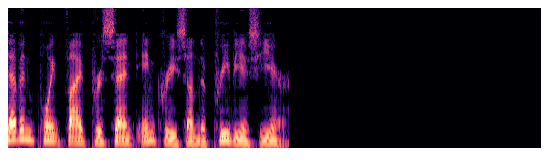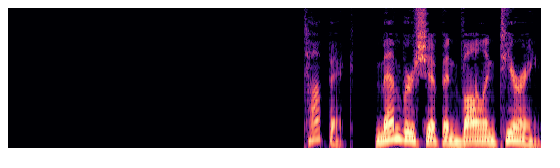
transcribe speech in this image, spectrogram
7.5% increase on the previous year. Membership and volunteering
